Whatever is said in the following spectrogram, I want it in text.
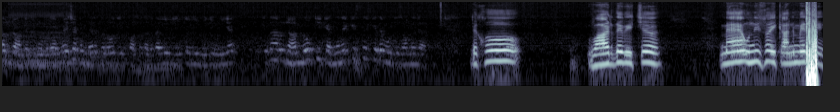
ਦਾ ਰੁਝਾਨ ਦੇਖਣ ਨੂੰ ਮਿਲ ਬੇਸ਼ੱਕ ਮੇਰੇ ਵਿਰੋਧ ਇੱਕ ਪਾਸੇ ਲੱਗਦਾ ਵੀ ਜਿੱਤ ਵੀ ਮਿਲੀ ਹੋਈ ਹੈ। ਕਿੰਨਾ ਰੁਝਾਨ ਲੋਕ ਕੀ ਕਹਿੰਦੇ ਨੇ? ਕਿਸ ਤਰੀਕੇ ਦੇ ਮੁੱਦੇ ਸਾਹਮਣੇ ਜਾ ਦੇਖੋ, ਵਾਰਡ ਦੇ ਵਿੱਚ ਮੈਂ 1991 ਤੇ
